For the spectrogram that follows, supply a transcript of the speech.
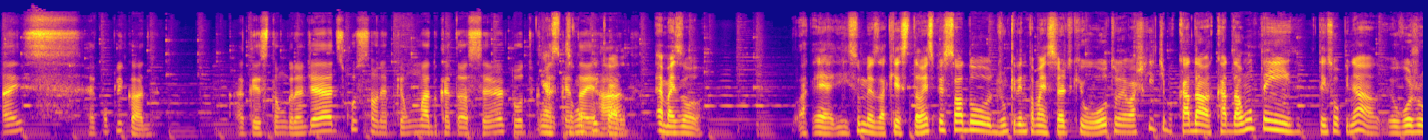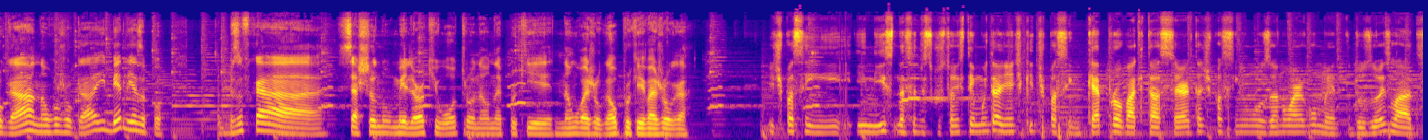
Mas é complicado. A questão grande é a discussão, né? Porque um lado quer estar certo, o outro quer estar é errado. É, mas ó, é isso mesmo. A questão é esse pessoal do, de um querendo estar mais certo que o outro. Eu acho que tipo cada, cada um tem tem sua opinião. Ah, Eu vou jogar, não vou jogar e beleza, pô. Não precisa ficar se achando melhor que o outro ou não, né? Porque não vai jogar ou porque vai jogar. E tipo assim, nisso, nessas discussões tem muita gente que, tipo assim, quer provar que tá certa, tipo assim, usando um argumento dos dois lados.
